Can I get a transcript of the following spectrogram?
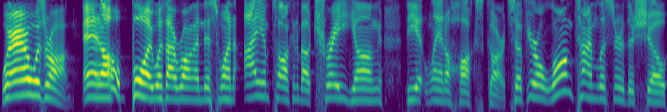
where I was wrong. And oh boy, was I wrong on this one. I am talking about Trae Young, the Atlanta Hawks guard. So if you're a longtime listener to this show,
